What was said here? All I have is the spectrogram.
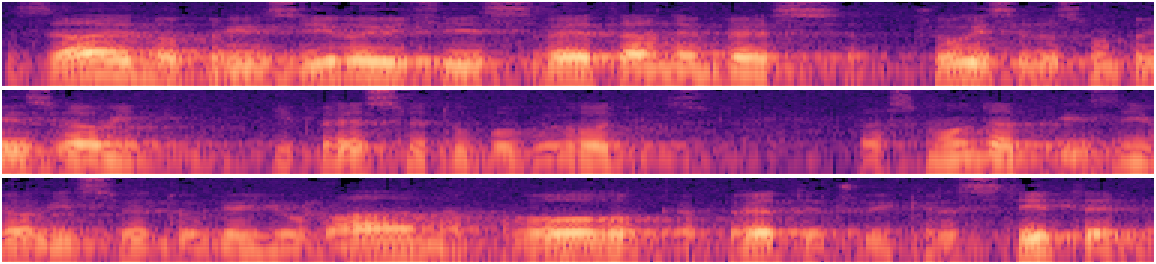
Zajedno prizivajući sveta nebesa. Čuli se da smo prizvali i presvetu Bogorodicu. Pa smo onda prizivali svetoga Jovana, proroka, preteču i krstitelja,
